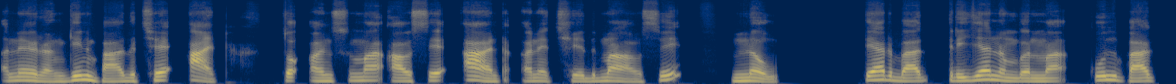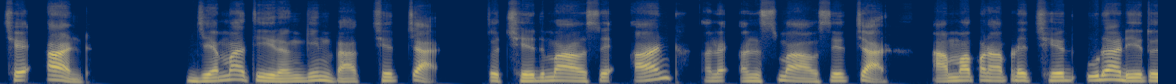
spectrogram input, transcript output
અને રંગીન ભાગ છે આઠ. તો અંશમાં આવશે આઠ અને છેદમાં આવશે નવ. ત્યારબાદ ત્રીજા નંબરમાં કુલ ભાગ છે આઠ. જેમાંથી રંગીન ભાગ છે ચાર. તો છેદમાં આવશે આઠ અને અંશમાં આવશે ચાર. આમાં પણ આપણે છેદ ઉડાડીએ તો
